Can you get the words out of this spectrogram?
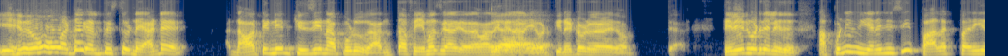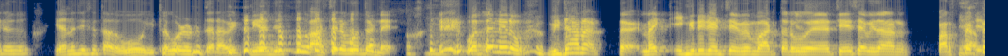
ఏమేమో వంట కల్పిస్తుండే. అంటే నార్త్ ఇండియన్ క్యూజిన్ అప్పుడు అంత ఫేమస్ కాదు కదా మా దగ్గర. ఎవరు తినేటోడు కాదు. తెలియదు కూడా తెలియదు. అప్పుడు నేను ఇవన్నీ చూసి పాలక్ పనీర్ ఇవన్నీ చూసిన తర్వాత ఓ ఇట్లా కూడా వండుతారా వీటిని? అని చెప్పి ఆశ్చర్యపోతుండే. మొత్తం నేను విధానం లైక్ ఇంగ్రీడియంట్స్ ఏమేమి వాడతారు చేసే విధానం పర్ఫెక్ట్.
